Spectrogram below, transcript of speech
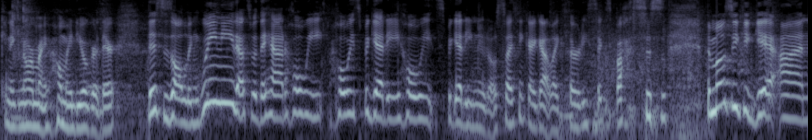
can ignore my homemade yogurt there. This is all linguine. That's what they had. Whole wheat, whole wheat spaghetti, whole wheat spaghetti noodles. So I think I got like 36 boxes. the most you can get on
